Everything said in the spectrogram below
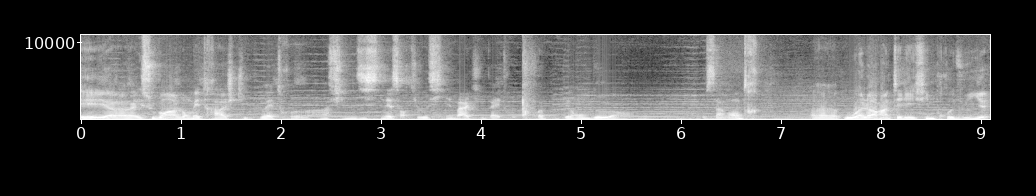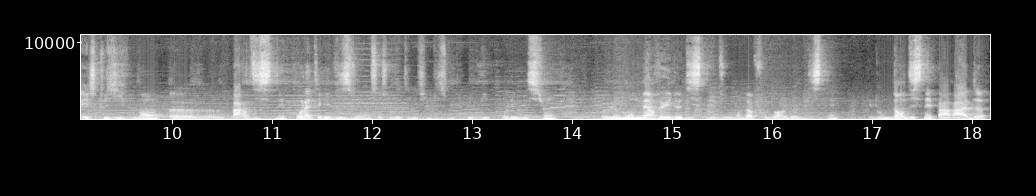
et, euh, et souvent un long métrage qui peut être euh, un film Disney sorti au cinéma qui va être parfois coupé en deux, hein, que ça rentre, euh, ou alors un téléfilm produit exclusivement euh, par Disney pour la télévision. Ce sont des téléfilms qui sont produits pour l'émission euh, Le Monde Merveilleux de Disney, The Wonderful World of Disney. Et donc dans Disney Parade,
